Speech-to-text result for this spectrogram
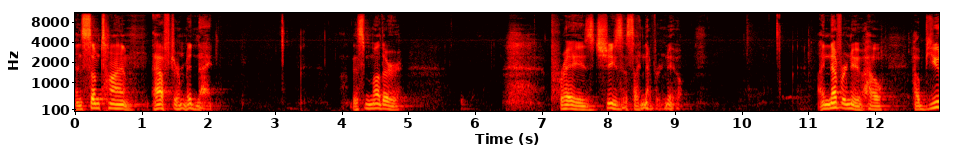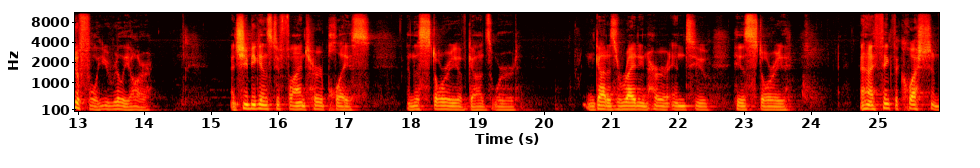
And sometime after midnight, this mother prays, Jesus, I never knew. I never knew how, how beautiful you really are. And she begins to find her place in the story of God's word. And God is writing her into his story. And I think the question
